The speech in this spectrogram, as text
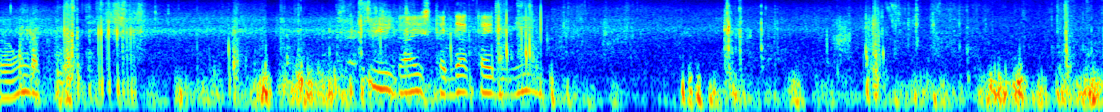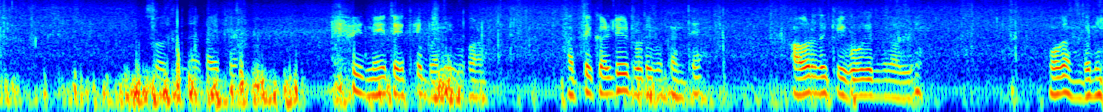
ರೌಂಡ್ ಹಾಕ್ಕೊಂಡಿದ್ದೆ ಗಾಯ್ಸ್ ಇಷ್ಟು ತೆಗ್ದು ಹಾಕ್ತಾ ಇದ್ದೀನಿ ಸೊ ತೆಗ್ದಾಕಾಯ್ತು ಇದು ಮೇಯ್ತೈತೆ ಬನ್ನಿ ಹೋಗೋಣ ಮತ್ತೆ ಕಲ್ಟಿವೇಟ್ ಹೊಡಿಬೇಕಂತೆ ಅವ್ರದಕ್ಕೆ ಈಗ ಹೋಗಿದ್ವಲ್ಲ ಅಲ್ಲಿ ಹೋಗೋಣ ಬನ್ನಿ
